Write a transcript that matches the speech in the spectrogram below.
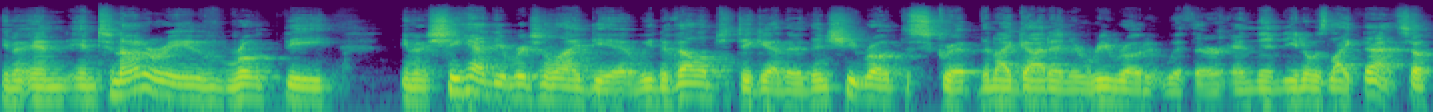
you know, and, and Tananarive wrote the you know, she had the original idea. We developed it together. Then she wrote the script. Then I got in and rewrote it with her. And then, you know, it was like that. So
